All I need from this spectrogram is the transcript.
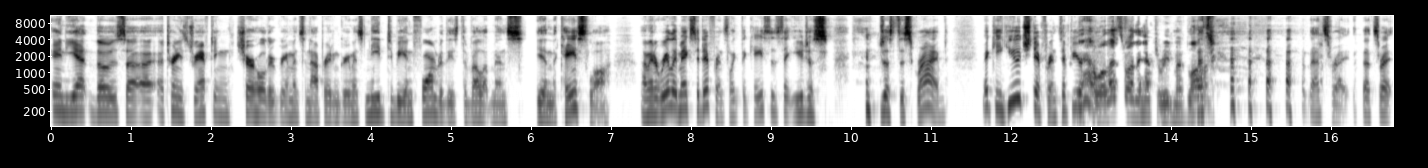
And yet, those uh, uh, attorneys drafting shareholder agreements and operating agreements need to be informed of these developments in the case law. I mean, it really makes a difference. Like the cases that you just just described make a huge difference if you're. Yeah, well, that's why they have to read my blog. That's, that's right. That's right.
